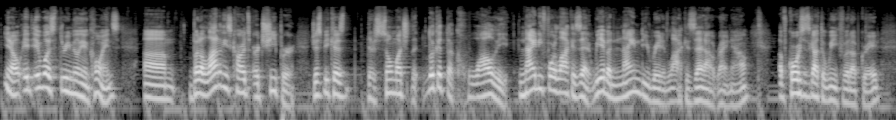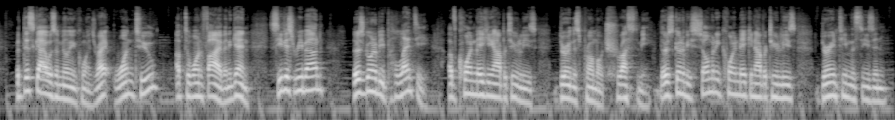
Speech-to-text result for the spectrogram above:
You know, it, it was 3 million coins. Um, but a lot of these cards are cheaper just because there's so much. That, look at the quality. 94 Lacazette. We have a 90 rated Lacazette out right now. Of course, it's got the weak foot upgrade. But this guy was a million coins, right? 1 2 up to 1 5. And again, see this rebound? There's going to be plenty of coin making opportunities during this promo. Trust me, there's going to be so many coin making opportunities during team the season.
